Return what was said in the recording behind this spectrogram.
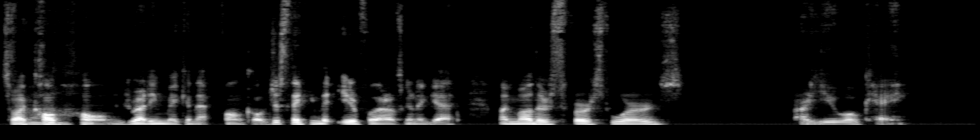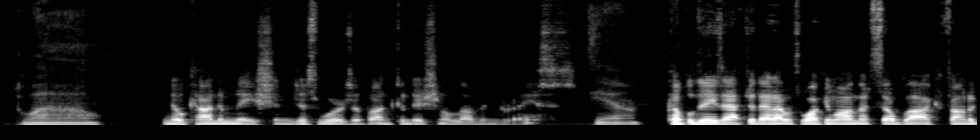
So I called home, dreading making that phone call, just thinking the earful that I was going to get. My mother's first words, "Are you okay?" Wow. No condemnation, just words of unconditional love and grace. Yeah. A couple days after that, I was walking around that cell block, found a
